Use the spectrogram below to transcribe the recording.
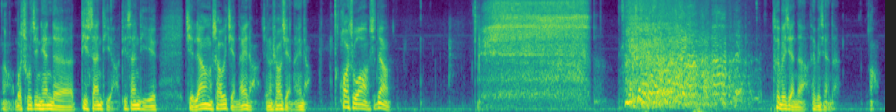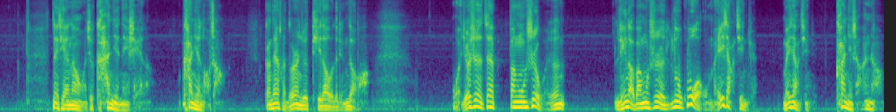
啊，我出今天的第三题啊，第三题尽量稍微简单一点，尽量稍微简单一点。话说啊，是这样的，特别简单，特别简单啊。那天呢，我就看见那谁了，看见老张。刚才很多人就提到我的领导啊，我就是在办公室，我就领导办公室路过，我没想进去，没想进去，看见啥你知道？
